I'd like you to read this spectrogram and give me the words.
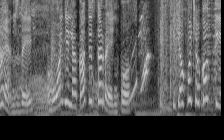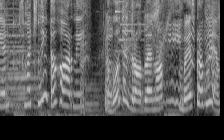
Венздей, годі лякати старенько. Я хочу коктейль, смачний та гарний. Буде зроблено. Без проблем.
